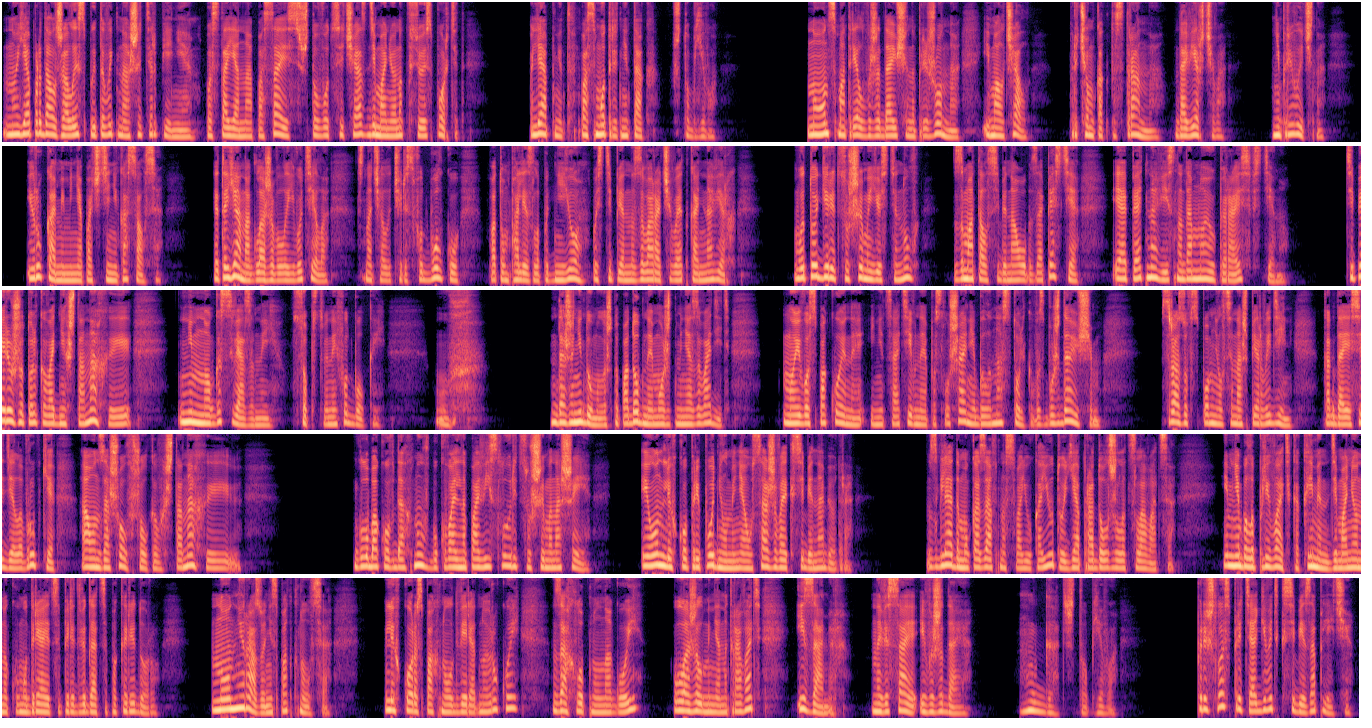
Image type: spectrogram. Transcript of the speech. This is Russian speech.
но я продолжала испытывать наше терпение, постоянно опасаясь, что вот сейчас демонёнок всё испортит. Ляпнет, посмотрит не так, чтоб его. Но он смотрел выжидающе напряженно и молчал, причём как-то странно, доверчиво, непривычно, и руками меня почти не касался. Это я наглаживала его тело, сначала через футболку, потом полезла под нее, постепенно заворачивая ткань наверх. В итоге Рицушим ее стянул, замотал себе на оба запястья и опять навис надо мной, упираясь в стену. Теперь уже только в одних штанах и немного связанный собственной футболкой. Уф. Даже не думала, что подобное может меня заводить. Но его спокойное, инициативное послушание было настолько возбуждающим — Сразу вспомнился наш первый день, когда я сидела в рубке, а он зашел в шелковых штанах и... Глубоко вдохнув, буквально повисла у Рицушима на шее, и он легко приподнял меня, усаживая к себе на бедра. Взглядом указав на свою каюту, я продолжила целоваться. И мне было плевать, как именно демонёнок умудряется передвигаться по коридору. Но он ни разу не споткнулся. Легко распахнул дверь одной рукой, захлопнул ногой, уложил меня на кровать и замер, нависая и выжидая. Гад, чтоб его. Пришлось притягивать к себе за плечи.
